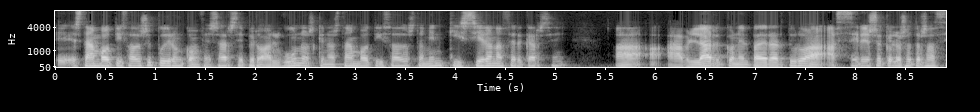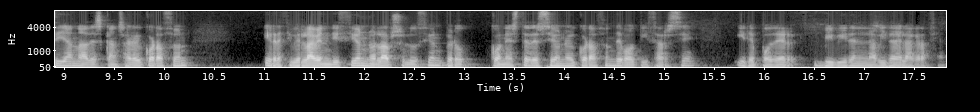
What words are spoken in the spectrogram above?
eh, estaban bautizados y pudieron confesarse, pero algunos que no estaban bautizados también quisieron acercarse a, hablar con el Padre Arturo, a hacer eso que los otros hacían, a descansar el corazón y recibir la bendición, no la absolución, pero con este deseo en el corazón de bautizarse y de poder vivir en la vida de la gracia.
